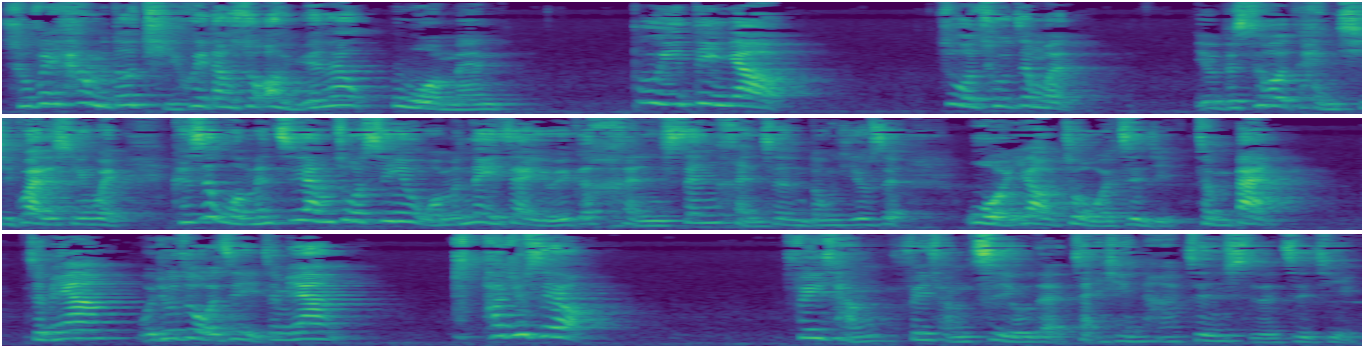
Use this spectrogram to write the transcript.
除非他们都体会到说，哦，原来我们不一定要做出这么有的时候很奇怪的行为。可是我们这样做，是因为我们内在有一个很深很深的东西，就是我要做我自己，怎么办？怎么样？我就做我自己，怎么样？他就是要非常非常自由的展现他真实的自己。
